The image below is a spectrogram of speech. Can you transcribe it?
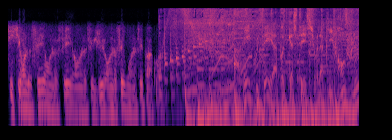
si, si on le fait, on le fait, on le fait, on le fait ou on le fait pas quoi. À réécouter et à podcaster sur l'appli France Bleu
